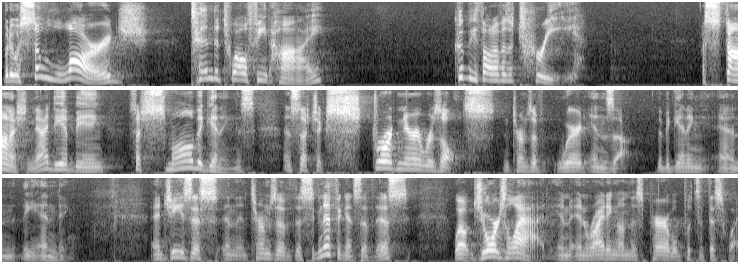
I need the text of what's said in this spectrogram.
but it was so large, 10 to 12 feet high, could be thought of as a tree. Astonishing. The idea being such small beginnings and such extraordinary results in terms of where it ends up, the beginning and the ending. And Jesus, in, terms of the significance of this, well, George Ladd, in, in writing on this parable, puts it this way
